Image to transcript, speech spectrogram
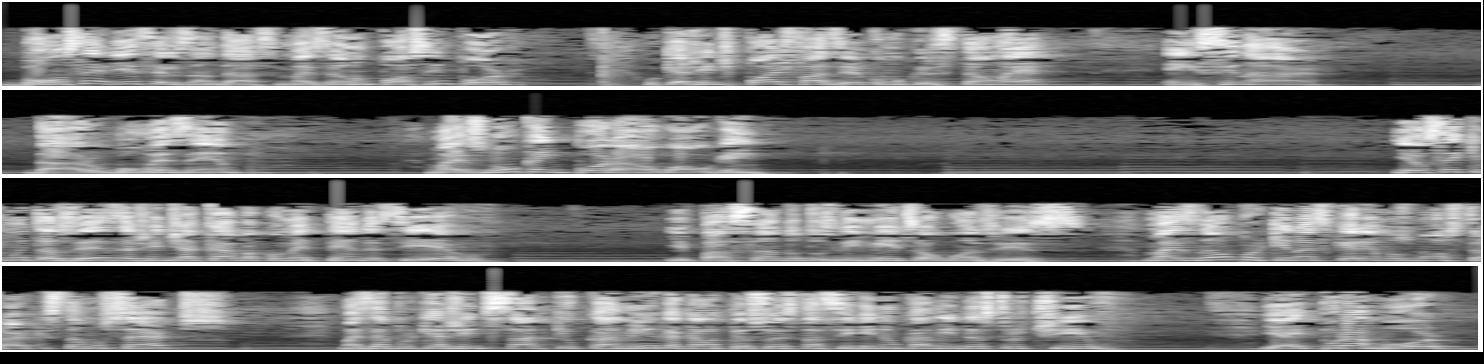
Bom seria se eles andassem, mas eu não posso impor. O que a gente pode fazer como cristão é ensinar, dar o bom exemplo, mas nunca impor algo a alguém. E eu sei que muitas vezes a gente acaba cometendo esse erro e passando dos limites algumas vezes, mas não porque nós queremos mostrar que estamos certos, mas é porque a gente sabe que o caminho que aquela pessoa está seguindo é um caminho destrutivo. E aí, por amor,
